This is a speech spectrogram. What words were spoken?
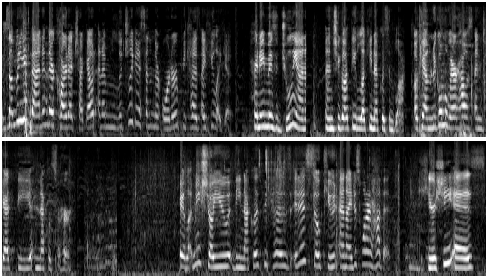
Somebody abandoned their cart at checkout and I'm literally gonna send them their order because I feel like it. Her name is Juliana and she got the lucky necklace in black. Okay, I'm gonna go in the warehouse and get the necklace for her. Okay, let me show you the necklace because it is so cute and I just want her to have it. Here she is.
